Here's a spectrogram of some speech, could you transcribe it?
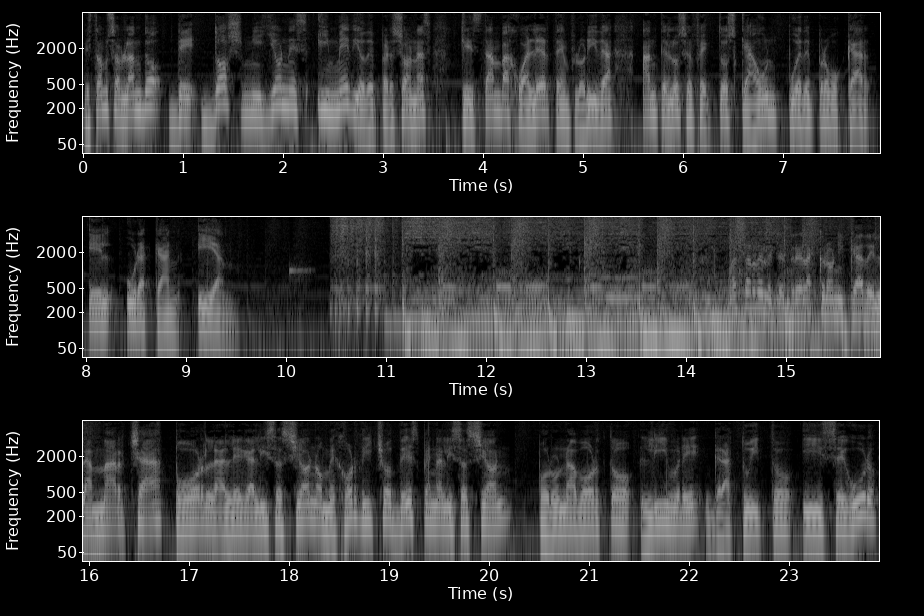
Estamos hablando de dos millones y medio de personas que están bajo alerta en Florida ante los efectos que aún puede provocar el huracán Ian. Más tarde le tendré la crónica de la marcha por la legalización, o mejor dicho, despenalización por un aborto libre, gratuito y seguro.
